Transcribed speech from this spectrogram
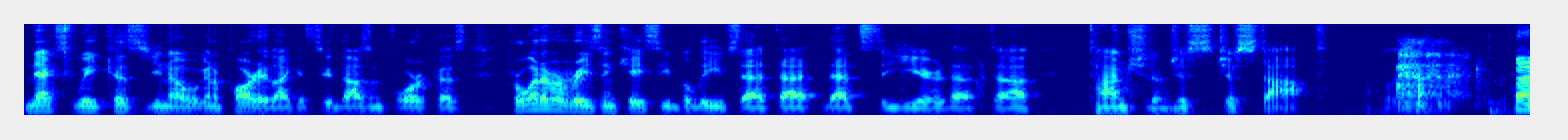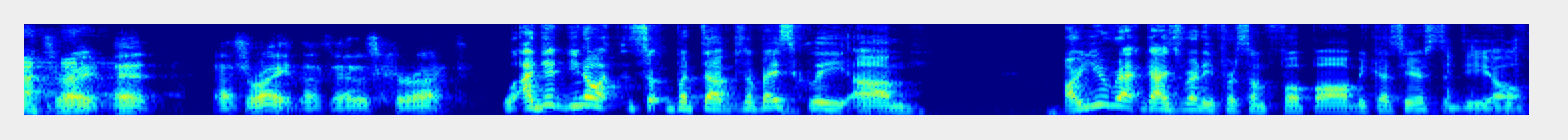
next week because you know we're going to party like it's 2004 because for whatever reason casey believes that that that's the year that uh time should have just just stopped. that's right. Ed, that's right. That's that is correct. Well, I did. You know what? So, but uh, so basically, um, are you re- guys ready for some football? Because here's the deal:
